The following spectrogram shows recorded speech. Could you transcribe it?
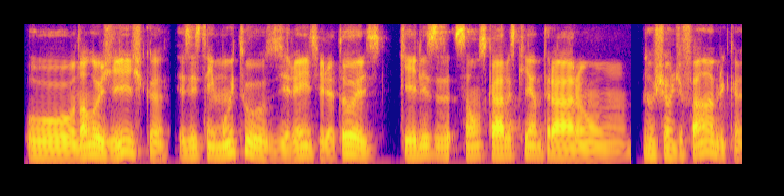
O, na logística, existem muitos gerentes, diretores, que eles são os caras que entraram no chão de fábrica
